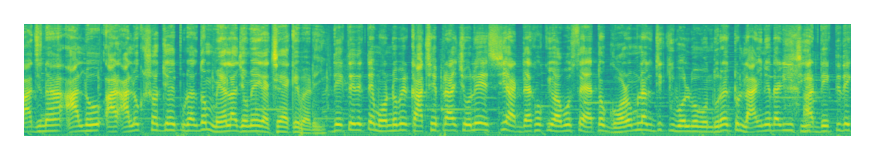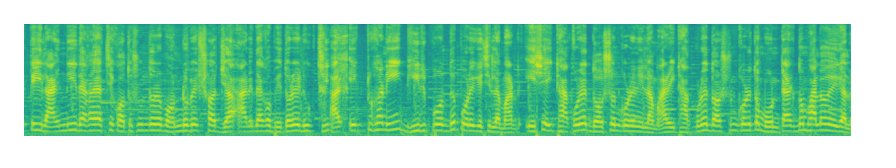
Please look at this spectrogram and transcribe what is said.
বাজনা, আলো আর আলোকসজ্জায় পুরো একদম মেলা জমে গেছে একেবারেই। দেখতে দেখতে মণ্ডপের কাছে প্রায় চলে এসেছি আর দেখো কি অবস্থা, এত গরম লাগছে কি বলব বন্ধুরা, একটু লাইনে দাঁড়িয়েছি। আর দেখতে দেখতে এই লাইন দিয়ে দেখা যাচ্ছে কত সুন্দর মণ্ডপের সজ্জা। আর দেখো, ভেতরে ঢুকছি। আর একটুখানি ভিড় মধ্যে পড়ে গেছিলাম। আর এসে এই ঠাকুরের দর্শন করে নিলাম। আর এই ঠাকুরের দর্শন করে তো মনটা একদম ভালো হয়ে গেল।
